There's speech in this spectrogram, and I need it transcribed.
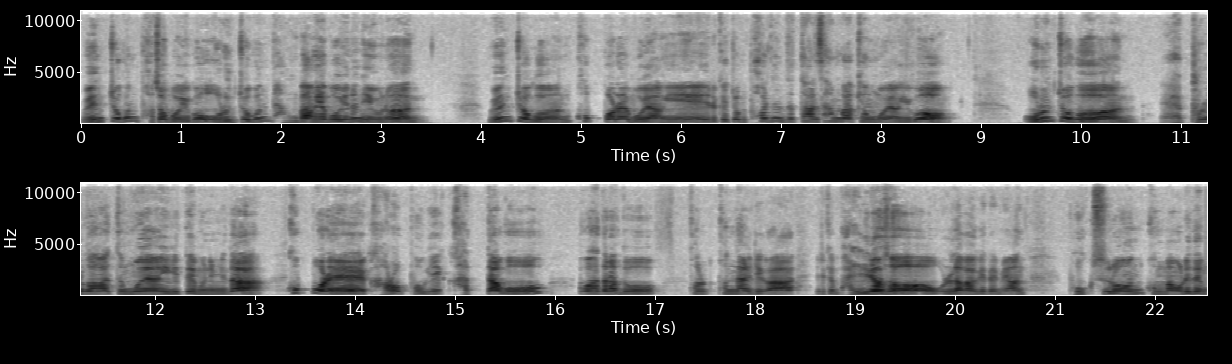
왼쪽은 퍼져 보이고 오른쪽은 방방해 보이는 이유는 왼쪽은 콧볼의 모양이 이렇게 좀 퍼진 듯한 삼각형 모양이고 오른쪽은 애플과 같은 모양이기 때문입니다. 콧볼의 가로폭이 같다고 하더라도 콧날개가 이렇게 말려서 올라가게 되면 복스러운 콧망울이 됩니다.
